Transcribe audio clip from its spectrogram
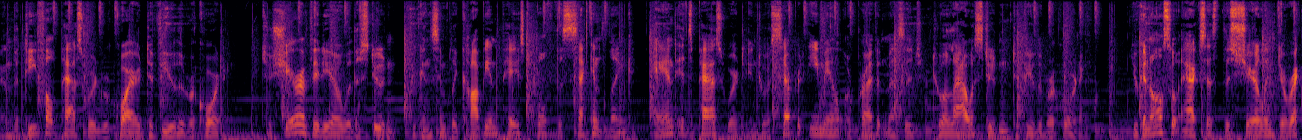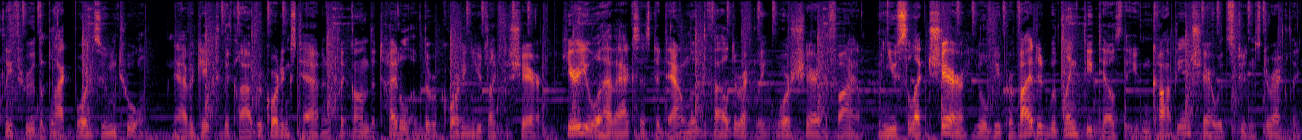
and the default password required to view the recording. To share a video with a student, you can simply copy and paste both the second link and its password into a separate email or private message to allow a student to view the recording. You can also access this share link directly through the Blackboard Zoom tool. Navigate to the Cloud Recordings tab and click on the title of the recording you'd like to share. Here you will have access to download the file directly or share the file. When you select Share, you will be provided with link details that you can copy and share with students directly.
